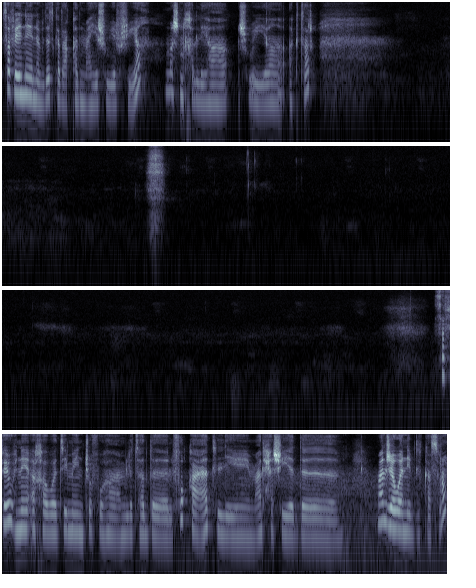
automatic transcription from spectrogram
صافي هنا بدات كتعقد معايا شوية بشويه باش نخليها شوية أكثر صافي وهنا أخواتي مين تشوفوها عملت هاد الفقاعات اللي مع الحاشية مع الجوانب الكسرون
